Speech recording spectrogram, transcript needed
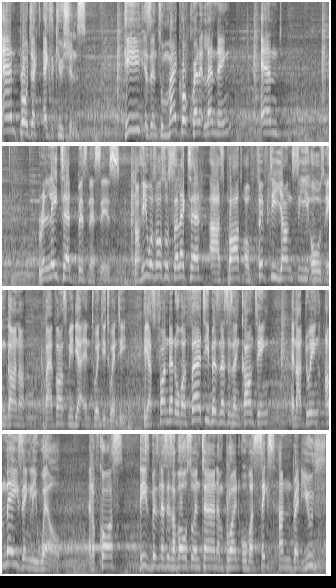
and project executions. He is into microcredit lending and related businesses. Now, he was also selected as part of 50 young CEOs in Ghana by Advance Media in 2020. He has funded over 30 businesses and counting and are doing amazingly well. And of course, these businesses have also in turn employed over 600 youth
